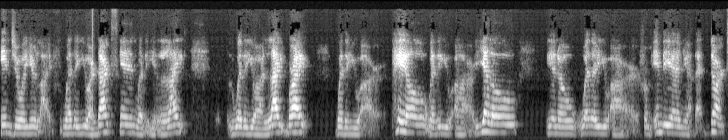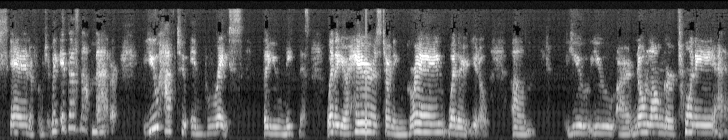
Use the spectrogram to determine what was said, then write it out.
enjoy your life, whether you are dark skinned, whether you're light, whether you are light bright, whether you are pale, whether you are yellow, you know, whether you are from India and you have that dark skin or from Jamaica, it does not matter. You have to embrace the uniqueness. Whether your hair is turning gray, whether you know um, you you are no longer 20 and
